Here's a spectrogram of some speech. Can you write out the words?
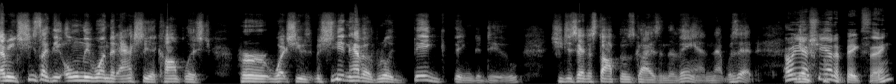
I mean, she's like the only one that actually accomplished her what she was, but she didn't have a really big thing to do. She just had to stop those guys in the van. That was it. Oh yeah, Yeah. she had a big thing.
